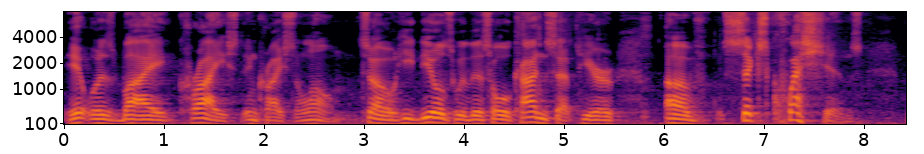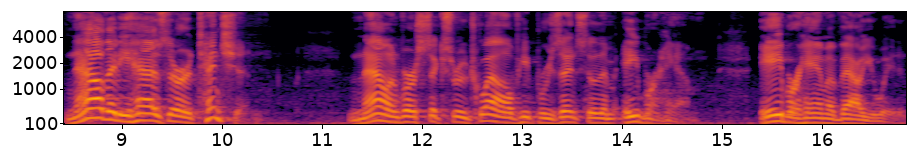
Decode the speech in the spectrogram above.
it was by Christ and Christ alone. So he deals with this whole concept here of six questions. Now that he has their attention, now in verse 6 through 12, he presents to them Abraham. Abraham evaluated.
